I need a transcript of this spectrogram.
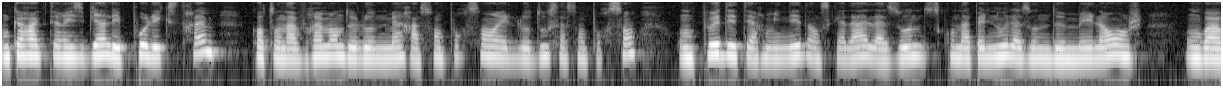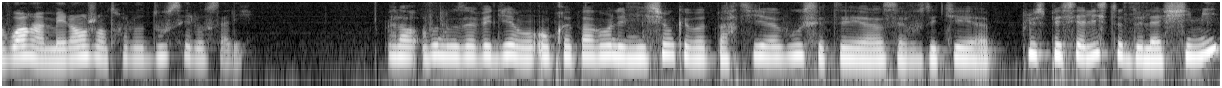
on caractérise bien les pôles extrêmes, quand on a vraiment de l'eau de mer à 100% et de l'eau douce à 100%, on peut déterminer dans ce cas-là la zone, ce qu'on appelle nous la zone de mélange. On va avoir un mélange entre l'eau douce et l'eau salée. Alors, vous nous avez dit en, préparant l'émission que votre partie à vous, c'était, euh, vous étiez euh, plus spécialiste de la chimie.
